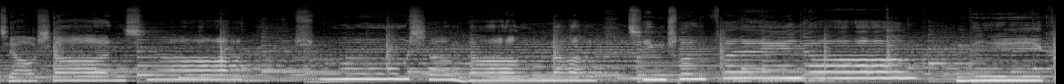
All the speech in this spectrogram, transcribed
角山下，书声朗朗，青春飞扬，你可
